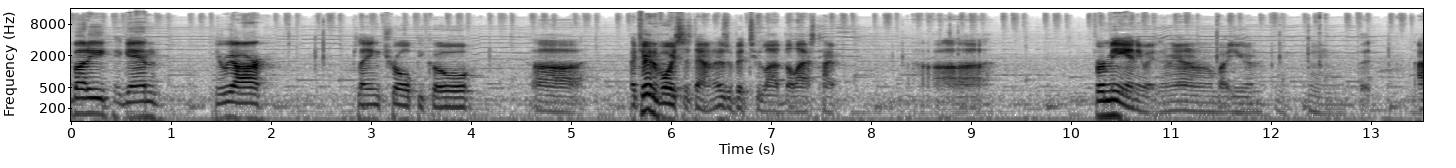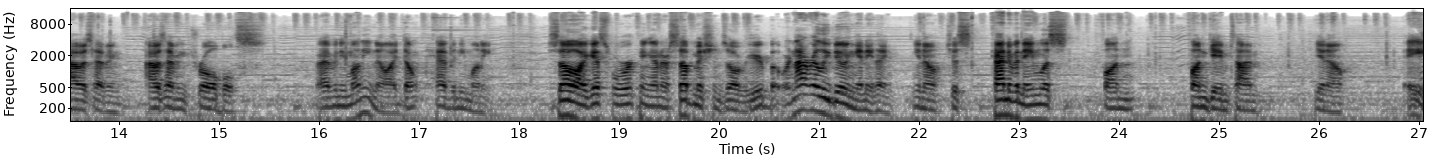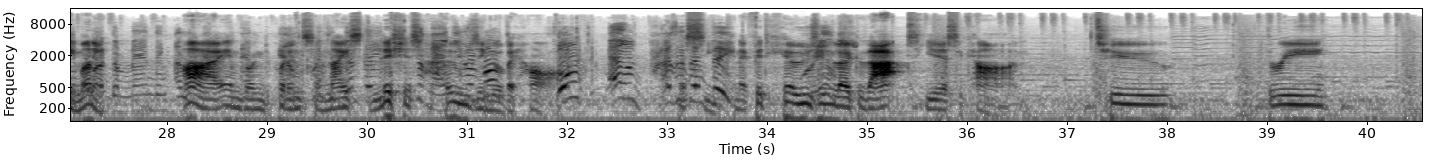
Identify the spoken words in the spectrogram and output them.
everybody. Again, here we are, playing Tropico. Uh, I turned the voices down. It was a bit too loud the last time. Uh, for me, anyways. I mean, I don't know about you, mm, but I was having I was having troubles. Do I have any money? No, I don't have any money. So I guess we're working on our submissions over here, but we're not really doing anything. You know, just kind of an aimless, fun, fun game time. You know. Hey, money. I am going to put in some nice, delicious housing over here. Let's see, can I fit housing like that? Yes, I can. Two, three.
